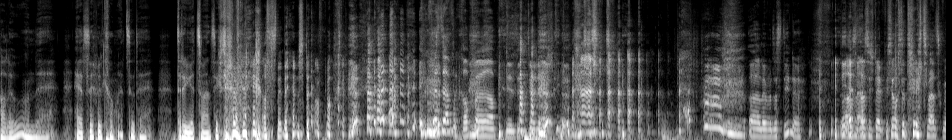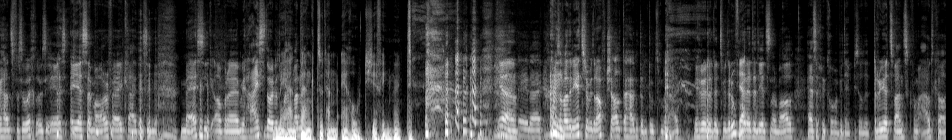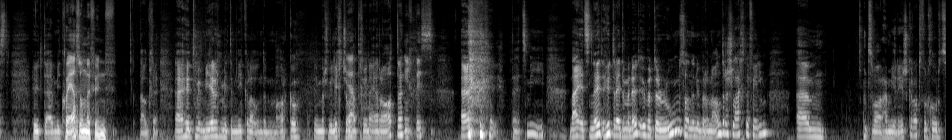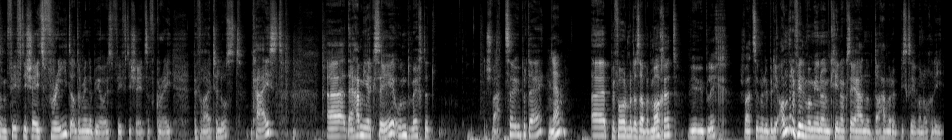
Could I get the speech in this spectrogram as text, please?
Hallo und äh, herzlich willkommen zu der 23. ich kann es nicht ernsthaft machen. ich muss einfach Kopfhörer abziehen, das ist zu lustig. ah, nehmen wir das rein. Also das ist die Episode 23, wir haben es versucht, unsere ASMR-Fähigkeiten sind mäßig, aber äh, wir heißen euch nicht Wir haben gedacht zu dem erotischen Film heute. ja. Hey, nein. Also wenn ihr jetzt schon wieder abgeschaltet habt, dann tut es mir leid. Wir hören jetzt wieder auf, ja. wir reden jetzt normal. Herzlich willkommen bei der Episode 23 vom Outcast. Heute äh, mit... Quersumme 5. Danke. Äh, heute mit mir, mit dem Nicola und dem Marco, wie man vielleicht schon ja. hat können erraten. Ich bin's. Äh, that's me. Nein, jetzt nicht, heute reden wir nicht über The Room, sondern über einen anderen schlechten Film. Ähm, und zwar haben wir erst gerade vor kurzem Fifty Shades Freed, oder wenn er bei uns Fifty Shades of Grey befreite Lust heisst. Äh, den haben wir gesehen und möchten schwätzen über den. Ja. Äh, bevor wir das aber machen, wie üblich, schwätzen wir über die anderen Filme, die wir noch im Kino gesehen haben. Und da haben wir etwas gesehen, was noch ein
